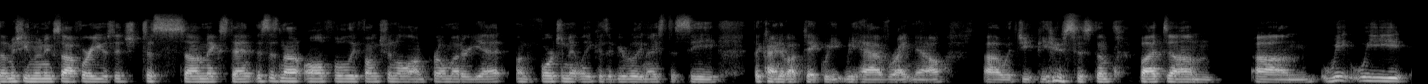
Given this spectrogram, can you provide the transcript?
the machine learning software usage to some extent. This is not all fully functional on Perlmutter yet, unfortunately, because it'd be really nice to see the kind of uptake we, we have right now uh, with GPU system. But um, Um, we, we,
